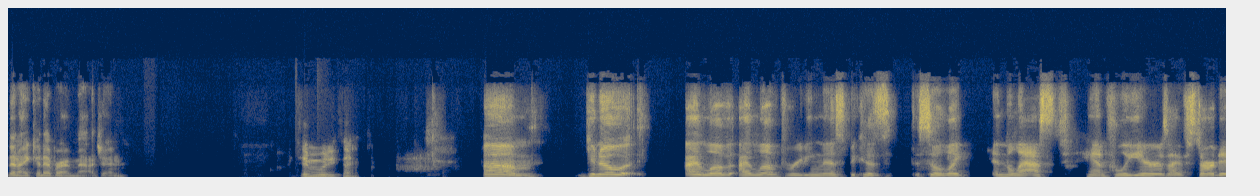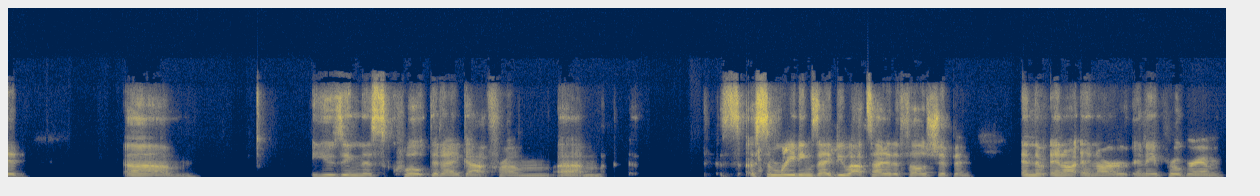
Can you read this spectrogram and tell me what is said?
than i could ever imagine. Jamie, what do you think um you know I love I loved reading this because so like in the last handful of years I've started um using this quote that I got from um some readings I do outside of the fellowship and and the in our in our NA program.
